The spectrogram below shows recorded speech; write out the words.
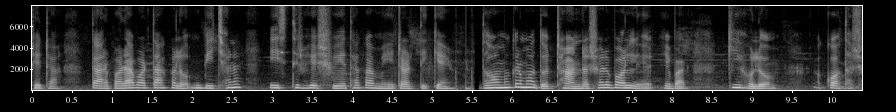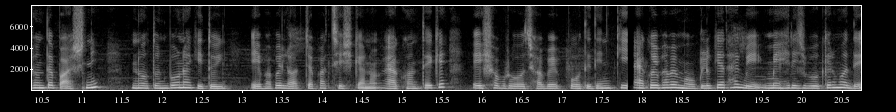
সেটা। তারপর আবার তাকালো বিছানায় স্থির হয়ে শুয়ে থাকা মেয়েটার দিকে। ধমকের মতো ঠান্ডা স্বরে বললে এবার, কি হলো? কথা শুনতে পাসনি? নতুন বউ নাকি তুই? এভাবে লজ্জা পাচ্ছিস কেন? এখন থেকে এইসব রোজ হবে। প্রতিদিন কি একইভাবে মুখ লুকিয়ে থাকবি? মেহেরিস বুকের মধ্যে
